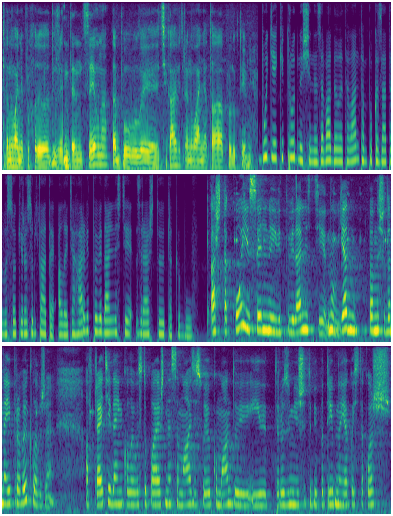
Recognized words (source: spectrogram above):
Тренування проходили дуже інтенсивно. Це були цікаві тренування та продуктивні. Будь-які труднощі не завадили талантам показати високі результати, але тягар відповідальності, зрештою, таки був. Аж такої сильної відповідальності, ну я певно, що до неї привикла вже. А в третій день, коли виступаєш не сама зі своєю командою, і ти розумієш, що тобі потрібно якось також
